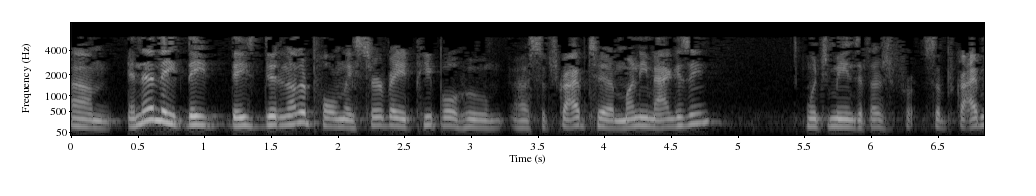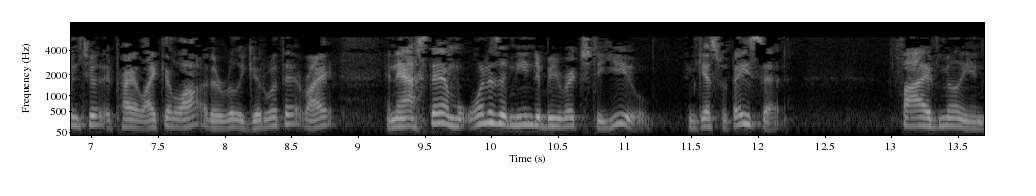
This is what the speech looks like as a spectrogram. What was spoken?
Um, and then they, they, they did another poll and they surveyed people who uh, subscribe to Money Magazine, which means if they're subscribing to it, they probably like it a lot or they're really good with it, right? And asked them, what does it mean to be rich to you? And guess what they said? $5 million.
